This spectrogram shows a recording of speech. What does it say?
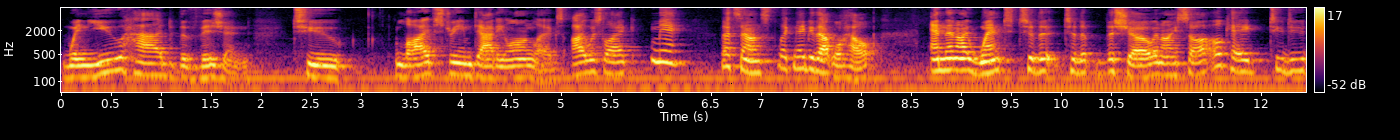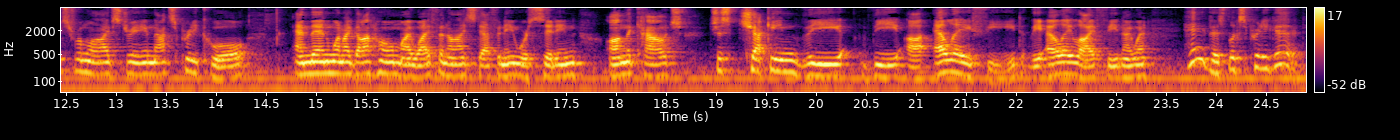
When you had the vision to live stream Daddy Longlegs, I was like, meh, that sounds like maybe that will help. And then I went to the to the, the show and I saw, okay, two dudes from live stream, that's pretty cool. And then when I got home, my wife and I, Stephanie, were sitting on the couch just checking the the uh, LA feed, the LA live feed, and I went, "Hey, this looks pretty good.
